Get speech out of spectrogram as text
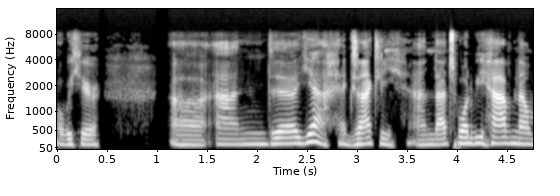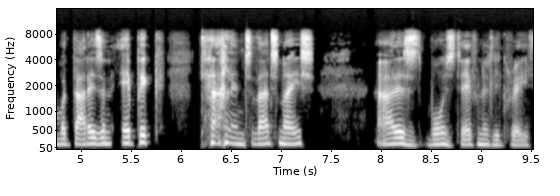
over here. Uh, and uh, yeah, exactly. And that's what we have now. But that is an epic talent. So that's nice. That is most definitely great.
